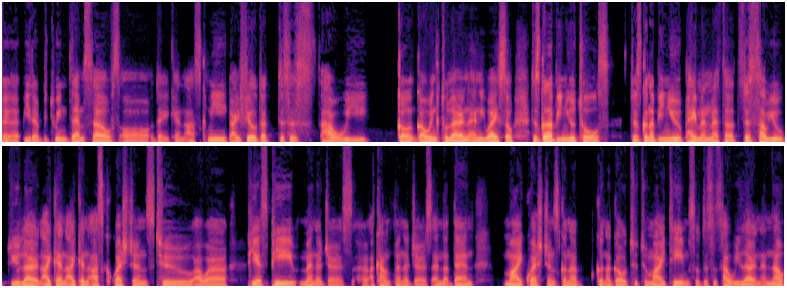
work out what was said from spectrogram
uh, either between themselves or they can ask me. I feel that this is how we go, going to learn anyway. So there's gonna be new tools. There's gonna be new payment methods. This is how you you learn. I can I can ask questions to our PSP managers, uh, account managers, and then my questions gonna gonna go to to my team. So this is how we learn. And now,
